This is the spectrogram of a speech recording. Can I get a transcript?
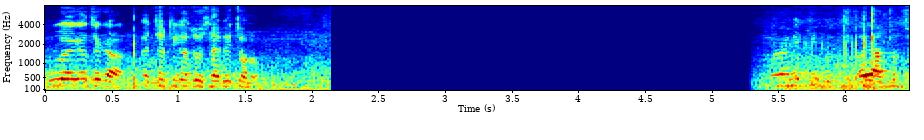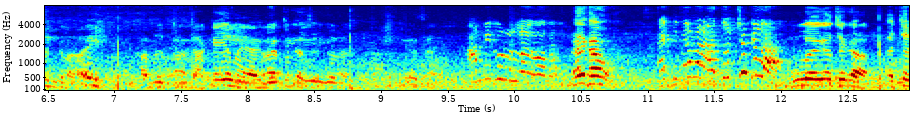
ভুল হয়ে গেছে গা। আচ্ছা ঠিক আছে ওই সাইডে চলো। না। হয়ে আচ্ছা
